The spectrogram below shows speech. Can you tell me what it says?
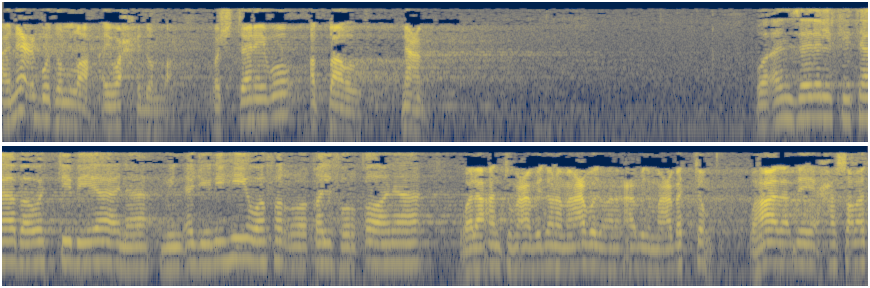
أن اعبدوا الله أي وحدوا الله. واجتنبوا الطاغوت. نعم. وأنزل الكتاب والتبيان من أجله وفرق الفرقان. ولا أنتم عابدون ما أعبد وأنا عابد ما عبدتم. وهذا به حصلت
